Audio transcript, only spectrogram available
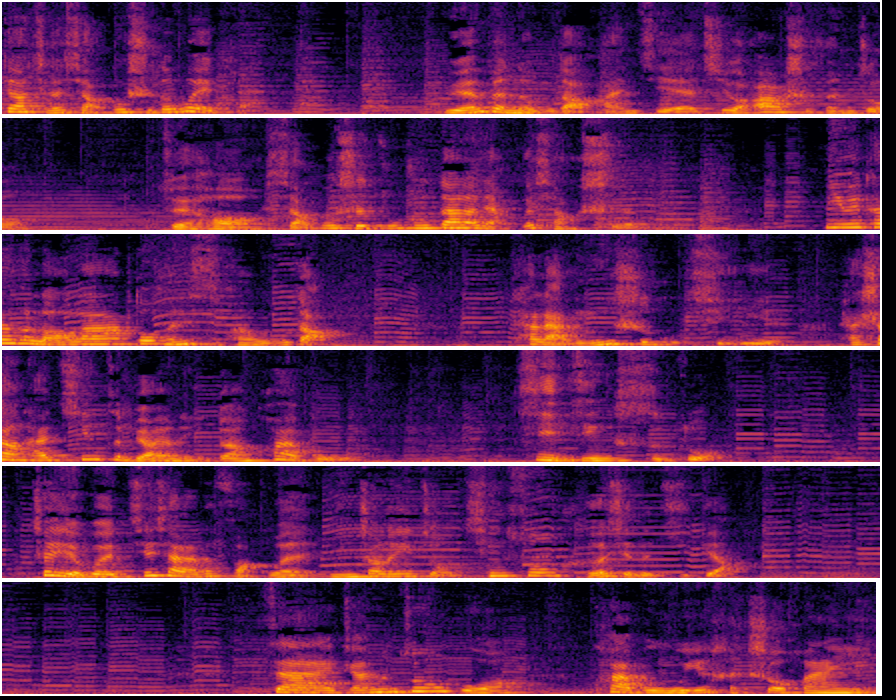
吊起了小布什的胃口。原本的舞蹈环节只有二十分钟，最后小布什足足待了两个小时。因为他和劳拉都很喜欢舞蹈，他俩临时起意，还上台亲自表演了一段快步舞，技惊四座。这也为接下来的访问营造了一种轻松和谐的基调。在咱们中国，快步舞也很受欢迎。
